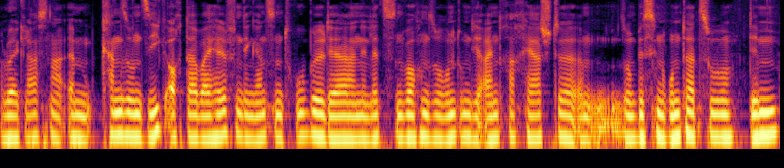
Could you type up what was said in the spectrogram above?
Hallo Herr Glasner, ähm, kann so ein Sieg auch dabei helfen, den ganzen Trubel, der in den letzten Wochen so rund um die Eintracht herrschte, ähm, so ein bisschen runterzudimmen?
